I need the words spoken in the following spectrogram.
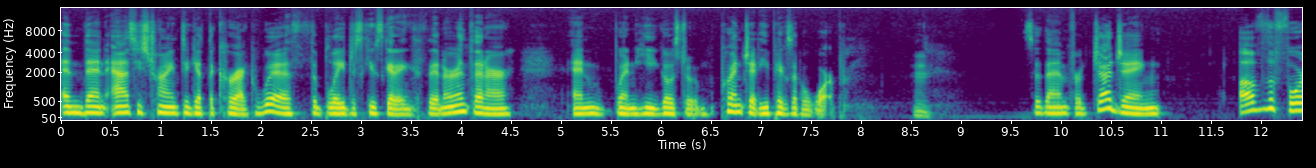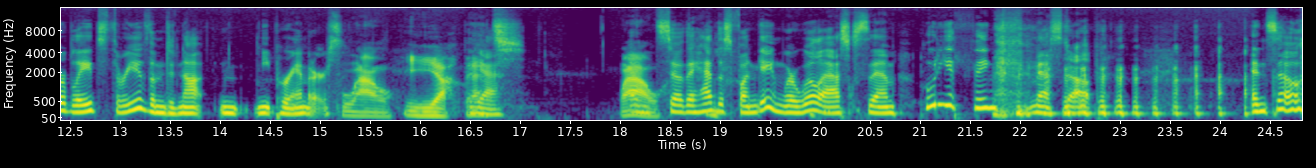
And then as he's trying to get the correct width, the blade just keeps getting thinner and thinner. And when he goes to quench it, he picks up a warp. Hmm. So then for judging, of the four blades, three of them did not m- meet parameters. Wow. Yeah. That's. Wow. And so they had this fun game where Will asks them, "Who do you think messed up?" and so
